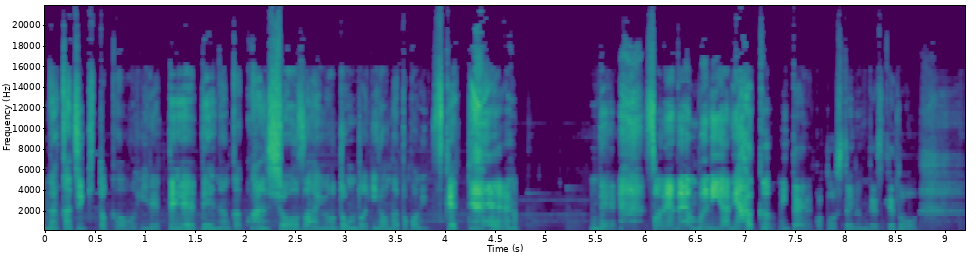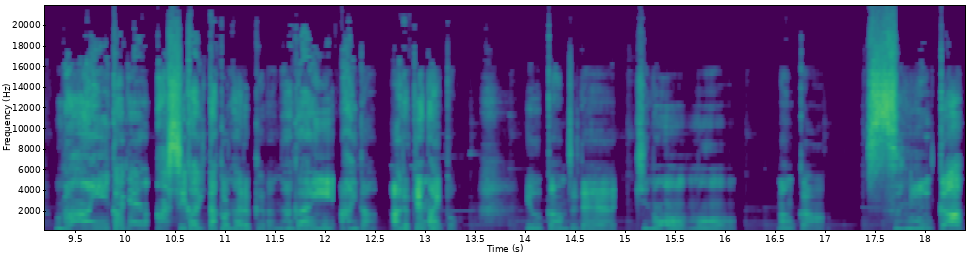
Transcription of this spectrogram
中敷きとかを入れてでなんか干渉剤をどんどんいろんなとこにつけて でそれで無理やり履くみたいなことをしてるんですけどまあいい加減足が痛くなるから長い間歩けないという感じで昨日もなんかスニーカーっ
